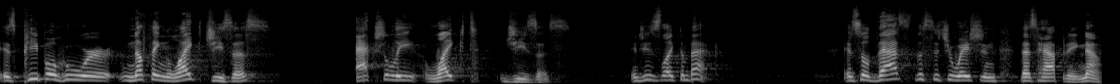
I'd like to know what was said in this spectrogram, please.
is people who were nothing like Jesus actually liked Jesus, and Jesus liked them back. And so that's the situation that's happening. Now,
